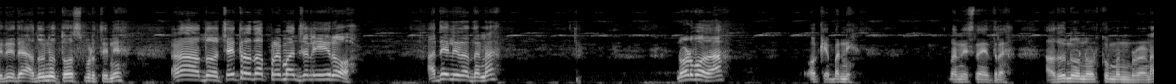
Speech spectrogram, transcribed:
ಇದಿದೆ, ಅದನ್ನು ತೋರಿಸ್ಬಿಡ್ತೀನಿ. ಅದು ಚೈತ್ರದ ಪ್ರೇಮಾಂಜಲಿ ಹೀರೋ. ಅದೆಲ್ಲಿರೋದಣ್ಣ ನೋಡ್ಬೋದಾ? ಓಕೆ, ಬನ್ನಿ. ಬನ್ನಿ ಸ್ನೇಹಿತರೆ, ಅದನ್ನು ನೋಡ್ಕೊಂಡು ಬಂದ್ಬಿಡೋಣ.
